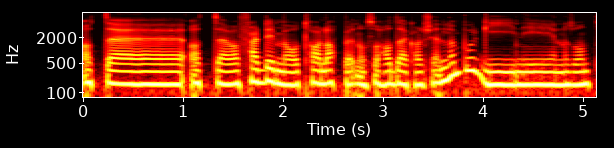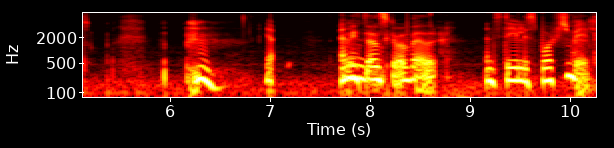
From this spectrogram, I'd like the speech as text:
at, eh, at jeg var ferdig med å ta lappen, og så hadde jeg kanskje en Lamborghini eller noe sånt. ja. En, mitt ønske var bedre. en stilig sportsbil.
